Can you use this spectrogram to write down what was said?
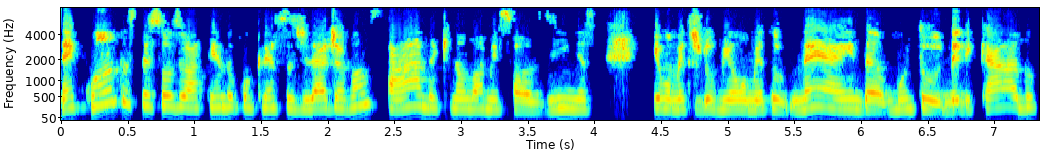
Né? Quantas pessoas eu atendo com crianças de idade avançada que não dormem sozinhas, que o momento de dormir é um momento né, ainda muito delicado,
